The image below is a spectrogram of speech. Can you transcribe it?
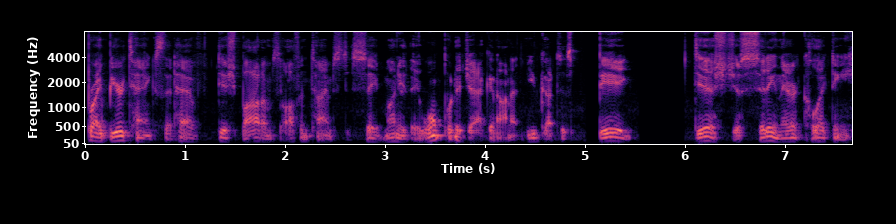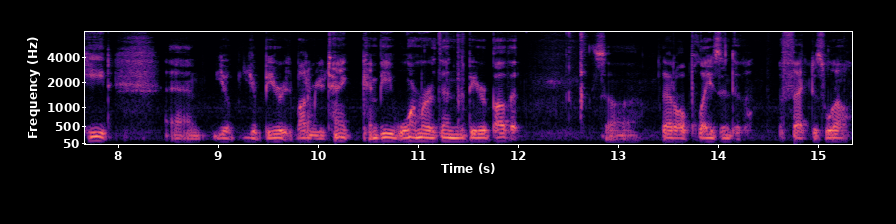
bright beer tanks that have dish bottoms. Oftentimes, to save money, they won't put a jacket on it. You've got this big dish just sitting there collecting heat, and you, your beer at the bottom of your tank can be warmer than the beer above it. So uh, that all plays into effect as well.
